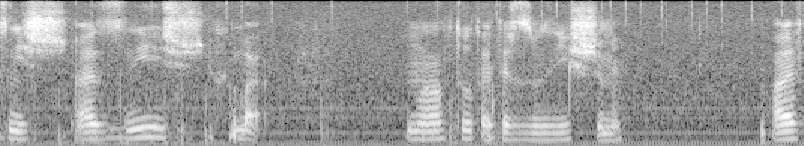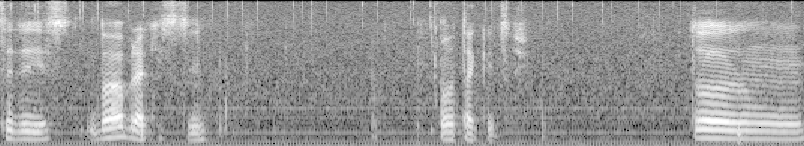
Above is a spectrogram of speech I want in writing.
zniszcz, a zniszcz chyba. No, tutaj też zniszczymy. Ale wtedy jest. Dobra, jakiś z tym. O, takie coś. To. mm,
